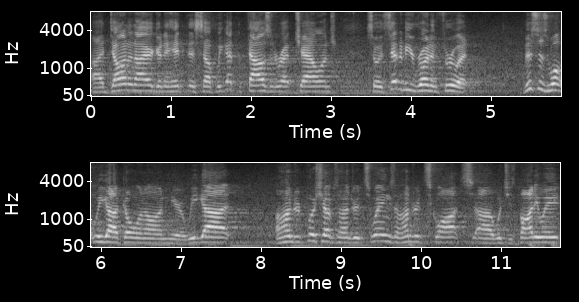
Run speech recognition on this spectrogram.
Uh, Don and I are going to hit this up. We got the thousand rep challenge. So instead of me running through it, this is what we got going on here. We got 100 push-ups, 100 swings, 100 squats, uh, which is body weight,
